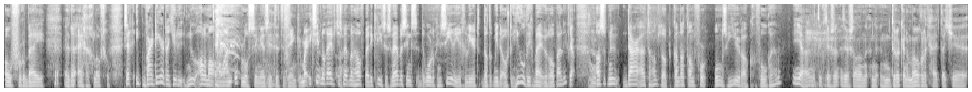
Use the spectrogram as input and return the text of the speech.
over voorbij de eigen geloofsgroep. Zeg, ik waardeer dat jullie nu allemaal al aan oplossingen zitten te denken. Maar ik zit nog eventjes met mijn hoofd bij de crisis. We hebben sinds de oorlog in Syrië geleerd dat het Midden-Oosten heel dicht bij Europa ligt. Ja. Als het nu daar uit de hand loopt, kan dat dan voor ons hier ook gevolgen hebben? Ja, natuurlijk. Er is, er is dan een, een, druk en een mogelijkheid dat je.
